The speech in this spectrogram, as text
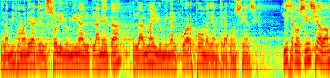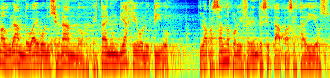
De la misma manera que el sol ilumina el planeta, el alma ilumina el cuerpo mediante la conciencia. Y esta conciencia va madurando, va evolucionando, está en un viaje evolutivo y va pasando por diferentes etapas, estadios.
